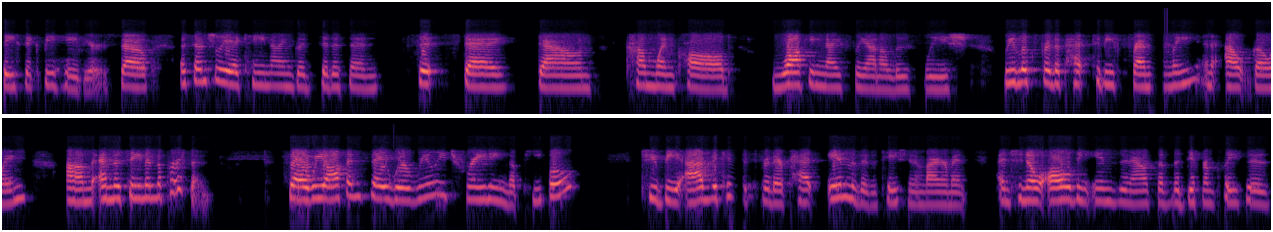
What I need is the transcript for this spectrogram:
basic behaviors. So essentially, a canine good citizen: sit, stay, down, come when called, walking nicely on a loose leash, we look for the pet to be friendly and outgoing, um, and the same in the person. So we often say we're really training the people to be advocates for their pet in the visitation environment and to know all the ins and outs of the different places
